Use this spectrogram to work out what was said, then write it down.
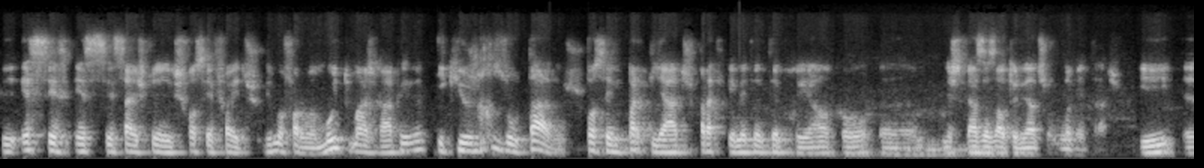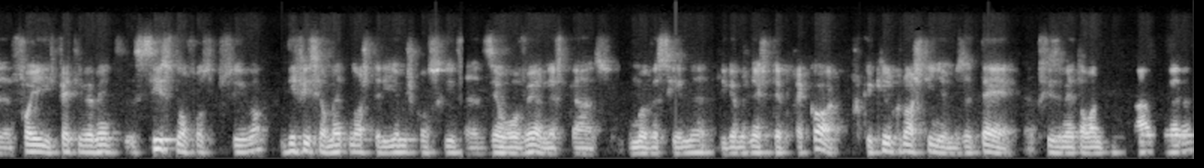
que esses, esses, ensaios clínicos fossem feitos de uma forma muito mais rápida e que os resultados fossem partilhados praticamente em tempo real com, uh, neste caso, as autoridades regulamentares. E uh, foi efetivamente, se isso não fosse possível, dificilmente nós teríamos conseguido uh, desenvolver, neste caso, uma vacina, digamos, neste tempo recorde, porque aquilo que nós tínhamos tínhamos até precisamente ao ano passado era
